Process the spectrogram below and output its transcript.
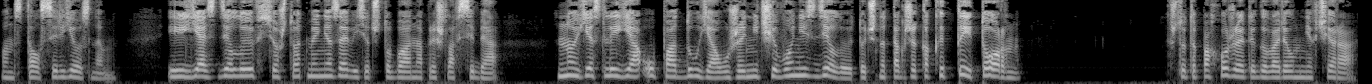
Он стал серьезным. И я сделаю все, что от меня зависит, чтобы она пришла в себя. Но если я упаду, я уже ничего не сделаю, точно так же, как и ты, Торн. Что-то похожее ты говорил мне вчера.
